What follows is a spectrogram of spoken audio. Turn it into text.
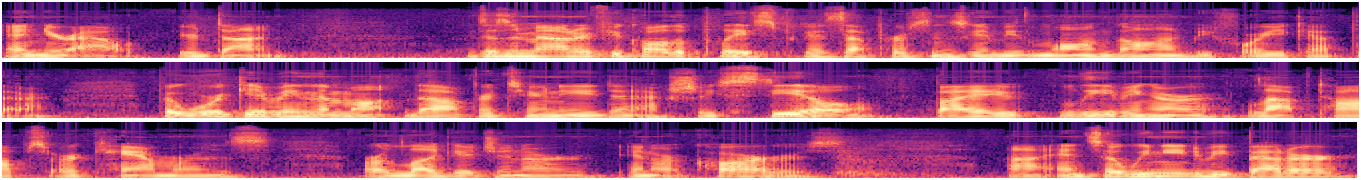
and you're out, you're done. It doesn't matter if you call the police because that person's going to be long gone before you get there. But we're giving them the opportunity to actually steal by leaving our laptops, our cameras, our luggage in our in our cars. Uh, and so we need to be better,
